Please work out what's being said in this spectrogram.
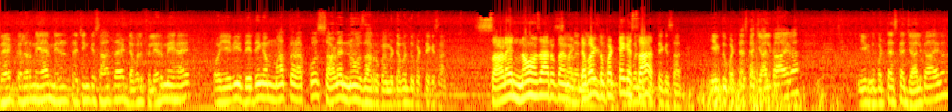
रेड कलर में है मिरर टचिंग के साथ है डबल फ्लेयर में है। और ये भी दे देंगे हम मात्र आपको साढ़े नौ हज़ार रूपए में डबल दुपट्टे के साथ। साढ़े नौ हज़ार रुपए में डबल दुपट्टे के साथ। दुपट्टे के साथ। एक दुपट्टा इसका जाल का आएगा एक दुपट्टा इसका जाल का आएगा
